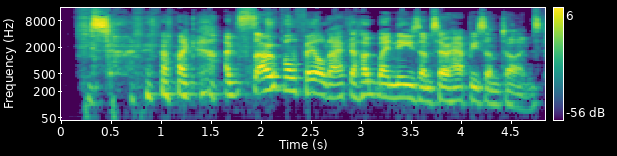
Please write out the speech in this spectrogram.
so like i'm so fulfilled. I have to hug my knees. I'm so happy sometimes.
